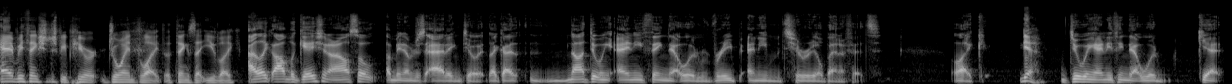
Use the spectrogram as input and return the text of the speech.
everything should just be pure joy and delight. The things that you like. I like obligation. I also, I mean, I'm just adding to it. Like, I not doing anything that would reap any material benefits. Like, Yeah, doing anything that would get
